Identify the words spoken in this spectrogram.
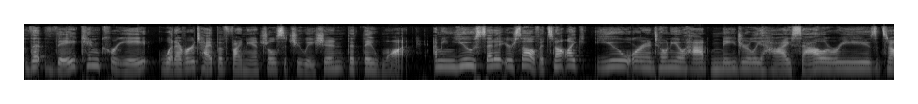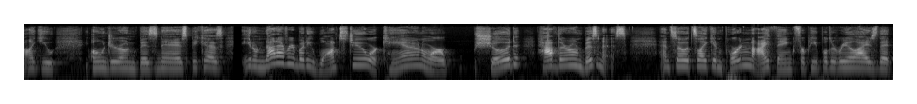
that they can create whatever type of financial situation that they want. I mean, you said it yourself. It's not like you or Antonio had majorly high salaries. It's not like you owned your own business because, you know, not everybody wants to or can or should have their own business. And so it's like important, I think, for people to realize that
